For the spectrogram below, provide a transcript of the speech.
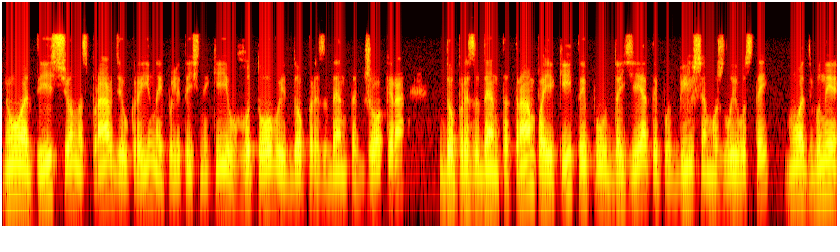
Ну от і що насправді Україна і політичний Київ готовий до президента Джокера, до президента Трампа, який типу дає типу більше можливостей. Ну от вони,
